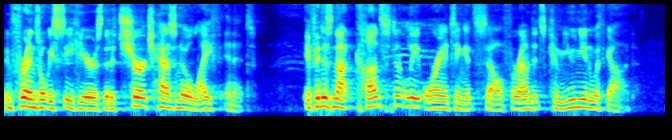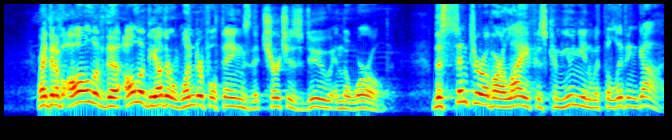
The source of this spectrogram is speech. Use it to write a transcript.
And friends, what we see here is that a church has no life in it if it is not constantly orienting itself around its communion with God. Right? That of all of the all of the other wonderful things that churches do in the world, the center of our life is communion with the living God.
